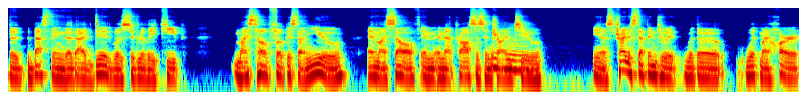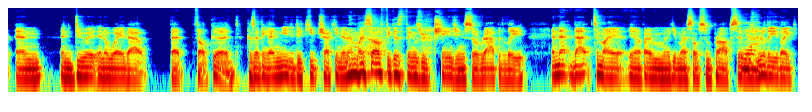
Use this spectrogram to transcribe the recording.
the the best thing that i did was to really keep myself focused on you and myself in in that process and trying Mhm. to you know trying to step into it with a with my heart and and do it in a way that that felt good. Because i think i needed to keep checking in on myself because things were changing so rapidly. And that that to my you know if i'm going to give myself some props it was really like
